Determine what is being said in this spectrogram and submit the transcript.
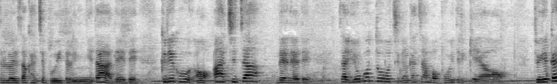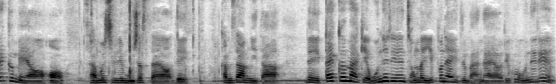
들로 해서 같이 보여드립니다. 네네. 그리고 어, 아 진짜 네네네. 자, 요것도 지금 같이 한번 보여드릴게요. 되게 깔끔해요. 어, 사무실님 오셨어요. 네, 감사합니다. 네, 깔끔하게 오늘은 정말 예쁜 아이들 많아요. 그리고 오늘은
